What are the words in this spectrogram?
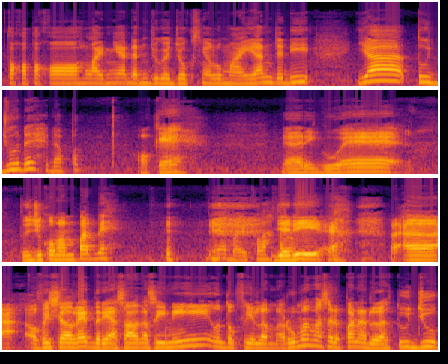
tokoh-tokoh lainnya dan juga jokesnya lumayan jadi ya tujuh deh dapat Oke. Dari gue 7,4 deh. ya baiklah Jadi begitu. eh, official rate dari asal ke sini untuk film Rumah Masa Depan adalah 7,2.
